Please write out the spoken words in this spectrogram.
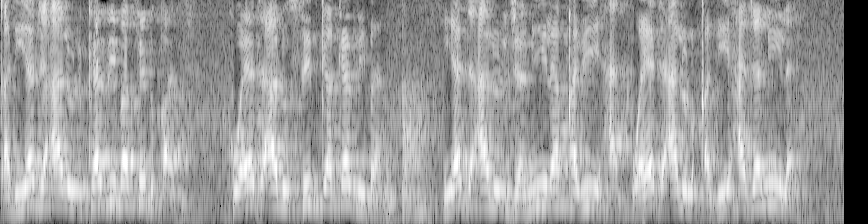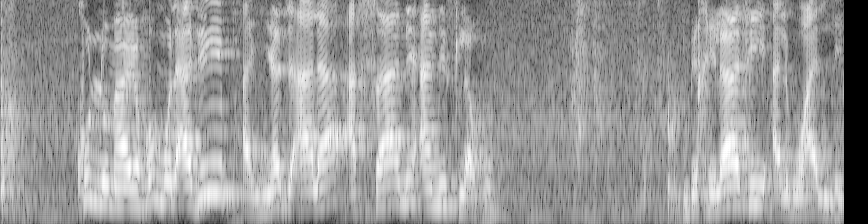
قد يجعل الكذب صدقا ويجعل الصدق كذبا يجعل الجميل قبيحا ويجعل القبيح جميلا. كل ما يهم الأديب أن يجعل السامع مثله. بخلاف المعلم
